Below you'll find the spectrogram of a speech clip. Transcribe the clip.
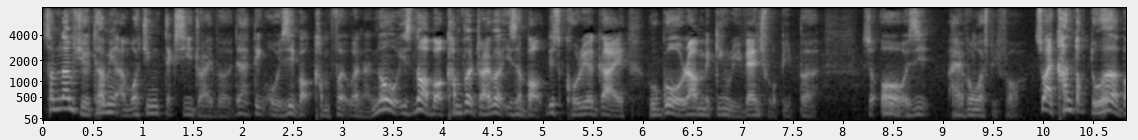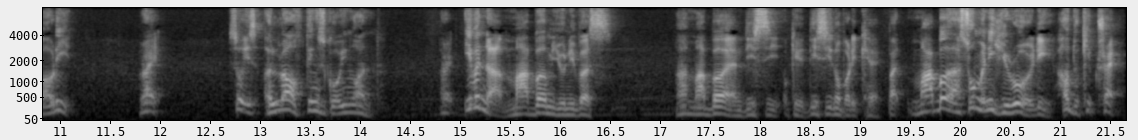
Sometimes you tell me I'm watching Taxi Driver. Then I think, oh, is it about comfort one? No, it's not about comfort driver. It's about this Korea guy who go around making revenge for people. So, oh, is it? I haven't watched before. So I can't talk to her about it. Right? So it's a lot of things going on. Right? Even the Marvel universe. Uh, Marvel and DC. Okay, DC nobody care. But Marvel are so many heroes already. How to keep track?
